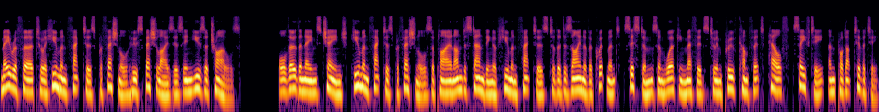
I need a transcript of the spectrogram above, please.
may refer to a human factors professional who specializes in user trials. Although the names change, human factors professionals apply an understanding of human factors to the design of equipment, systems and working methods to improve comfort, health, safety, and productivity.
